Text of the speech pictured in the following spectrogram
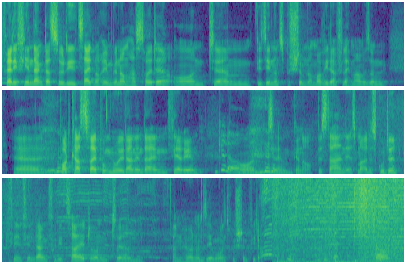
Freddy, vielen Dank, dass du die Zeit noch eben genommen hast heute. Und ähm, wir sehen uns bestimmt noch mal wieder. Vielleicht machen wir so einen äh, Podcast 2.0 dann in deinen Ferien. Genau. Und ähm, genau. Bis dahin erstmal alles Gute. Vielen, vielen Dank für die Zeit und ähm, dann hören und sehen wir uns bestimmt wieder. Ja. Ciao.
